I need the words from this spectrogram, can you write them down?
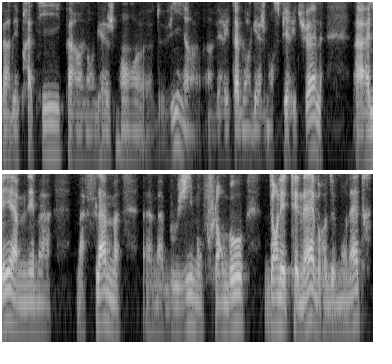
par des pratiques, par un engagement euh, de vie, un, véritable engagement spirituel, à aller amener ma, flamme, euh, ma bougie, mon flambeau dans les ténèbres de mon être,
